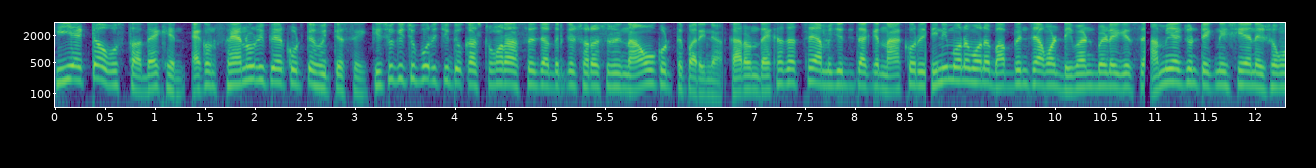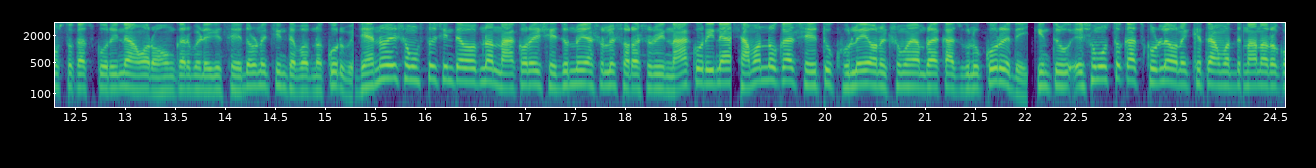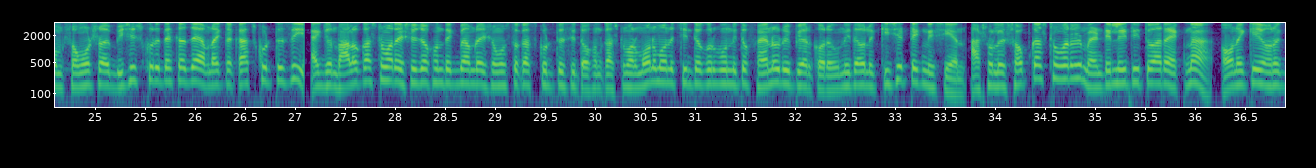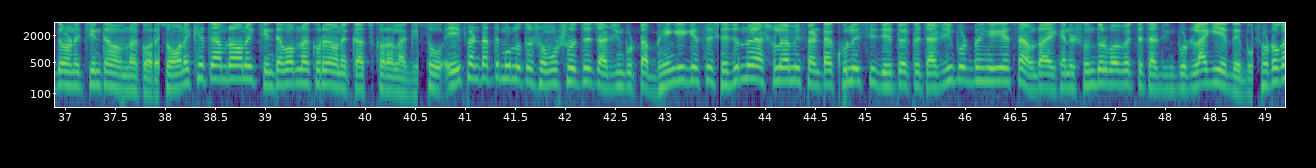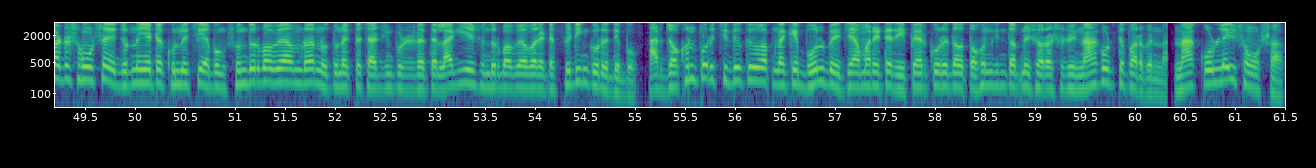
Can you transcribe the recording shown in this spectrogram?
কি একটা অবস্থা, দেখেন। এখন ফ্যানও রিপেয়ার করতে হইতেছে। কিছু কিছু পরিচিত কাস্টমার আছে যাদেরকে সরাসরি নাও করতে পারি না। কারণ দেখা যাচ্ছে আমি যদি তাকে না করি, তিনি মনে মনে ভাববেন যে আমার ডিমান্ড বেড়ে গেছে। আমি একজন টেকনিশিয়ান এই সমস্ত কাজ করি না, আমার অহংকার বেড়ে গেছে, এই ধরনের চিন্তা ভাবনা করবে। যেন এই সমস্ত চিন্তা ভাবনা না করে, সেজন্যই আসলে সরাসরি না করি না। সামান্য কাজ সেহেতু খুলে অনেক সময় আমরা কাজগুলো করে দেই। কিন্তু এই সমস্ত কাজ করলে অনেক ক্ষেত্রে আমাদের নানা রকম সমস্যা হয়। বিশেষ করে দেখা যায় আমরা একটা কাজ করতেছি, একজন ভালো কাস্টমার এসে যখন দেখবে আমরা এই সমস্ত কাজ করতেছি তখন কাস্টমার মনে মনে চিন্তা করব, উনি তো ফ্যানও রিপেয়ার করে, উনি তাহলে কিসের টেকনিশিয়ান আসলে সব কাস্টমারের মেন্টালিটি তো আর এক না, অনেকেই অনেক ধরনের চিন্তা ভাবনা করে। তো অনেক ক্ষেত্রে আমরা অনেক চিন্তা ভাবনা করে অনেক কাজ করা লাগে। তো এই ফ্যানটাতে মূলত সমস্যা হচ্ছে চার্জিং পোর্টটা ভেঙে গেছে, সেজন্যই আসলে আমি ফ্যানটা খুলেছি। যেহেতু একটা চার্জিং পোর্ট ভেঙে গেছে, আমরা এখানে সুন্দরভাবে একটা চার্জিং পোর্ট লাগিয়ে দেবো। ছোটখাটো সমস্যা এই জন্যই এটা খুলেছি এবং সুন্দরভাবে আমরা নতুন একটা চার্জিং পোর্ট এটাতে লাগিয়ে সুন্দরভাবে আবার এটা ফিটিং করে দেবো। আর যখন পরিচিত কেউ আপনাকে বলবে যে, আমার এটা রিপেয়ার করে দাও তখন কিন্তু আপনি সরাসরি না করতে পারবেন না। না করলেই সমস্যা।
